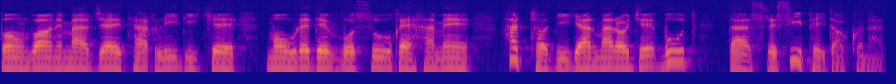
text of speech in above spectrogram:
به عنوان مرجع تقلیدی که مورد وثوق همه حتی دیگر مراجع بود دسترسی پیدا کند.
